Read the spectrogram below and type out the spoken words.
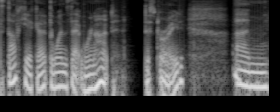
Stavkirke, the ones that were not destroyed, um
